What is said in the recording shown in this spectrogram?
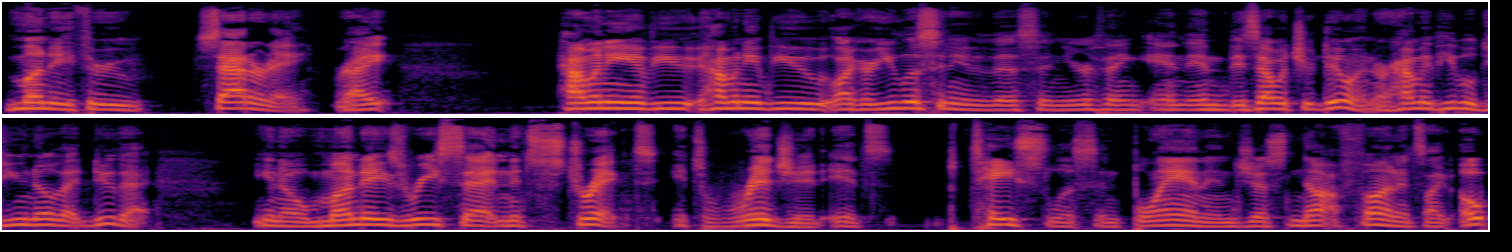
Monday through Saturday, right? How many of you how many of you like are you listening to this and you're thinking and, and is that what you're doing? Or how many people do you know that do that? You know, Monday's reset and it's strict, it's rigid, it's tasteless and bland and just not fun. It's like, oh,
